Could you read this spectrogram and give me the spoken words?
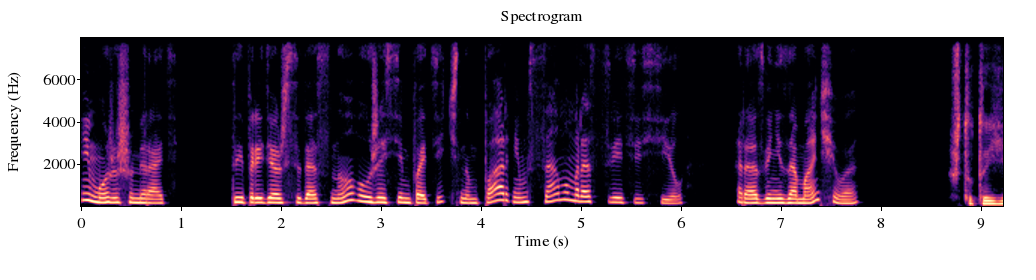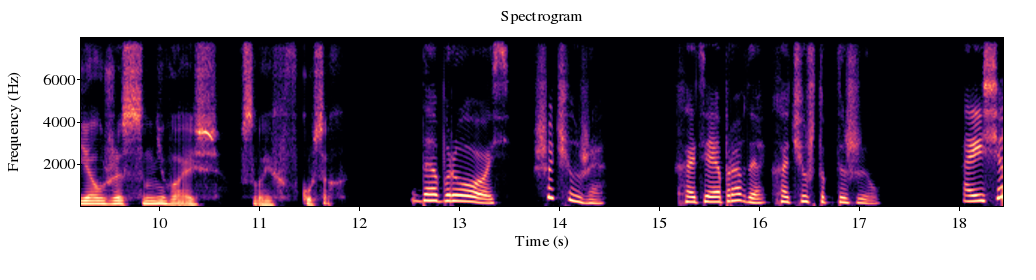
и можешь умирать. Ты придешь сюда снова уже симпатичным парнем в самом расцвете сил. Разве не заманчиво? Что-то я уже сомневаюсь в своих вкусах. Да брось, шучу же. Хотя я правда хочу, чтобы ты жил. А еще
